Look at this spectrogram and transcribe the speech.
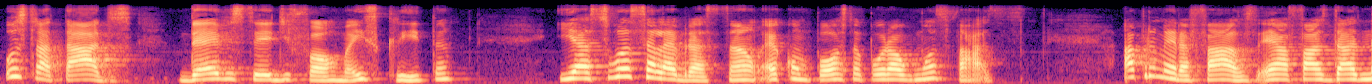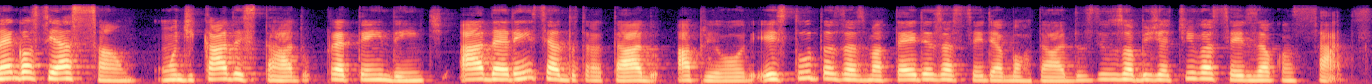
Os tratados devem ser de forma escrita e a sua celebração é composta por algumas fases. A primeira fase é a fase da negociação, onde cada Estado pretendente à aderência do tratado a priori estuda as matérias a serem abordadas e os objetivos a serem alcançados.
